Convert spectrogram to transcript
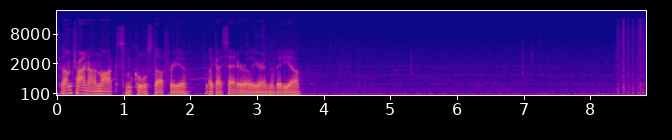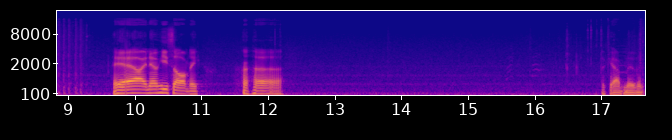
Because I'm trying to unlock some cool stuff for you, like I said earlier in the video. Yeah, I know he saw me. okay, I'm moving.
